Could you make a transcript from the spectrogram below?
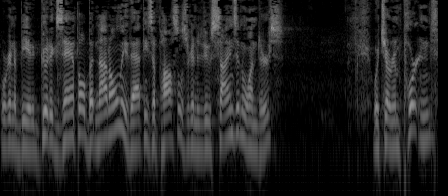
We're gonna be a good example. But not only that, these apostles are gonna do signs and wonders, which are important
